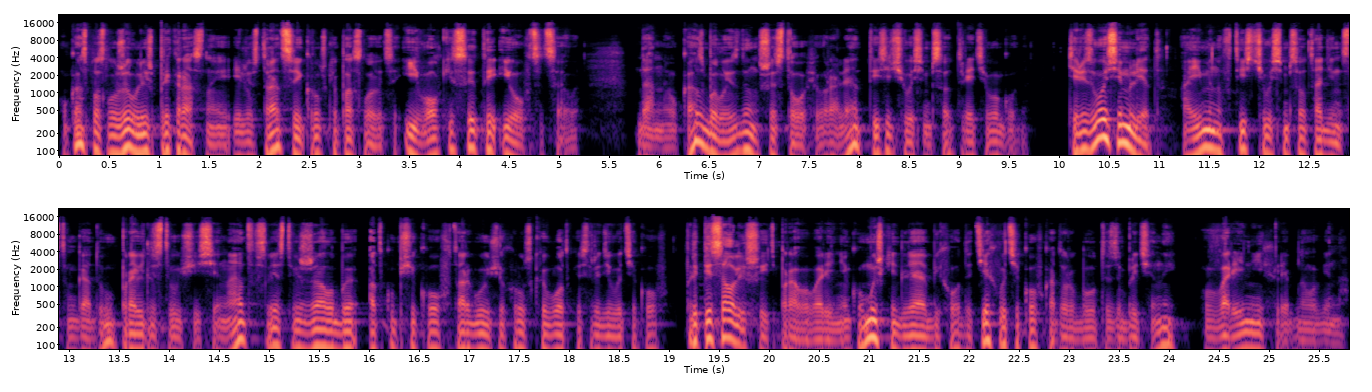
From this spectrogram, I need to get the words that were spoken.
Указ послужил лишь прекрасной иллюстрацией к русской пословице «И волки сыты, и овцы целы». Данный указ был издан 6 февраля 1803 года. Через 8 лет, а именно в 1811 году, правительствующий Сенат вследствие жалобы откупщиков, торгующих русской водкой среди ватиков, приписал лишить права варенья кумышки для обихода тех ватиков, которые будут изобличены в варенье хлебного вина.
